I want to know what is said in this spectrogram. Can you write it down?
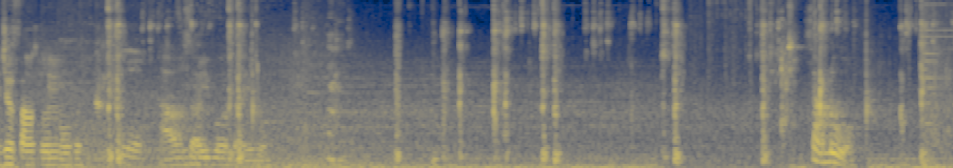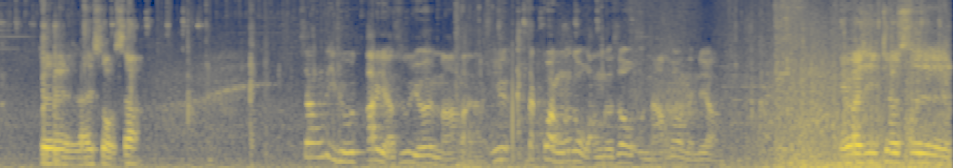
你就放出我难过。好，守一波，守一波。上路，对，来手上，这张地图阿里亚是不是有点麻烦啊？因为在逛那个王的时候，我拿不到能量。没关系，就是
